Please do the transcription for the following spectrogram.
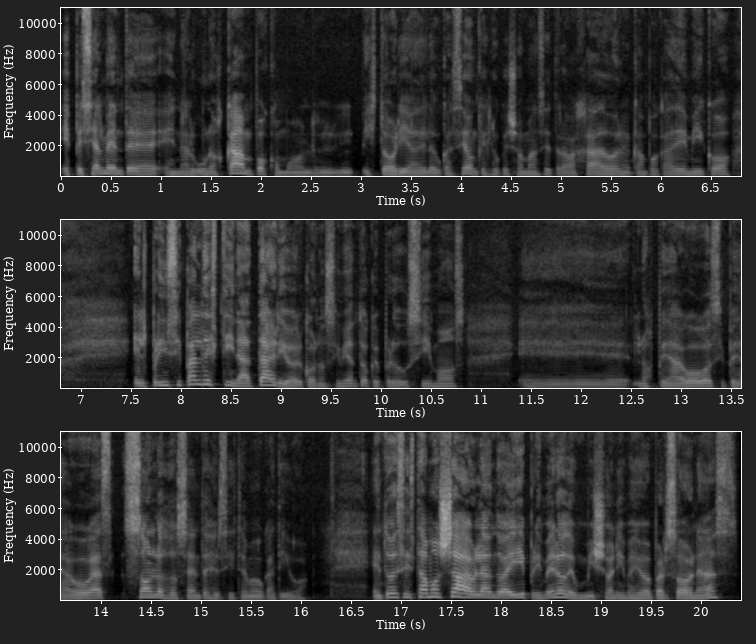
especialmente en algunos campos, como la historia de la educación, que es lo que yo más he trabajado en el campo académico. El principal destinatario del conocimiento que producimos eh, los pedagogos y pedagogas son los docentes del sistema educativo. Entonces estamos ya hablando ahí primero de un millón y medio de personas,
